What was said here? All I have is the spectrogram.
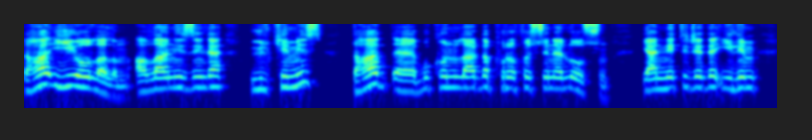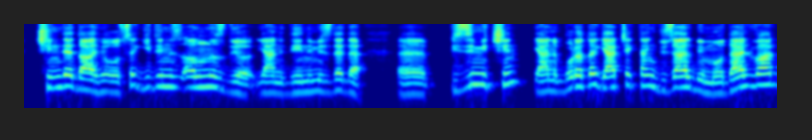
daha iyi olalım. Allah'ın izniyle ülkemiz daha e, bu konularda profesyonel olsun. Yani neticede ilim Çin'de dahi olsa gidiniz alınız diyor. Yani dinimizde de. E, bizim için yani burada gerçekten güzel bir model var.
